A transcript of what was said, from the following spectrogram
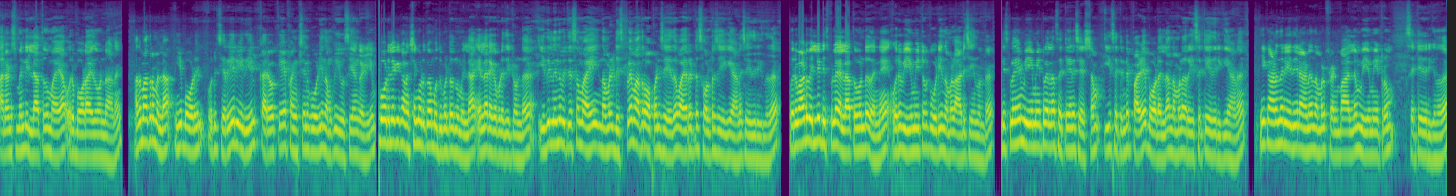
അനൗൺസ്മെന്റ് ഇല്ലാത്തതുമായ ഒരു ബോർഡായതുകൊണ്ടാണ് അതുമാത്രമല്ല ഈ ബോർഡിൽ ഒരു ചെറിയ രീതിയിൽ കരോക്കെ ഫംഗ്ഷൻ കൂടി നമുക്ക് യൂസ് ചെയ്യാൻ കഴിയും. ബോർഡിലേക്ക് കണക്ഷൻ കൊടുക്കാൻ ബുദ്ധിമുട്ടൊന്നുമില്ല എല്ലാം രേഖപ്പെടുത്തിയിട്ടുണ്ട്. ഇതിൽ നിന്ന് വ്യത്യസ്തമായി നമ്മൾ ഡിസ്പ്ലേ മാത്രം ഓപ്പൺ ചെയ്ത് വയറിട്ട് സോൾഡർ ചെയ്യുകയാണ് ചെയ്തിരിക്കുന്നത്. ഒരുപാട് വലിയ ഡിസ്പ്ലേ അല്ലാത്തതുകൊണ്ട് തന്നെ ഒരു വി മീറ്റർ കൂടി നമ്മൾ ആഡ് ചെയ്യുന്നുണ്ട്. ഡിസ്പ്ലേയും വി മീറ്ററും എല്ലാം സെറ്റ് ചെയ്തതിന് ശേഷം ഈ സെറ്റിന്റെ പഴയ ബോർഡെല്ലാം നമ്മൾ റീസെറ്റ് ചെയ്തിരിക്കുകയാണ്. ഈ കാണുന്ന രീതിയിലാണ് നമ്മൾ ഫ്രണ്ട് ബാലിലും വി മീറ്ററും സെറ്റ് ചെയ്തിരിക്കുന്നത്.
